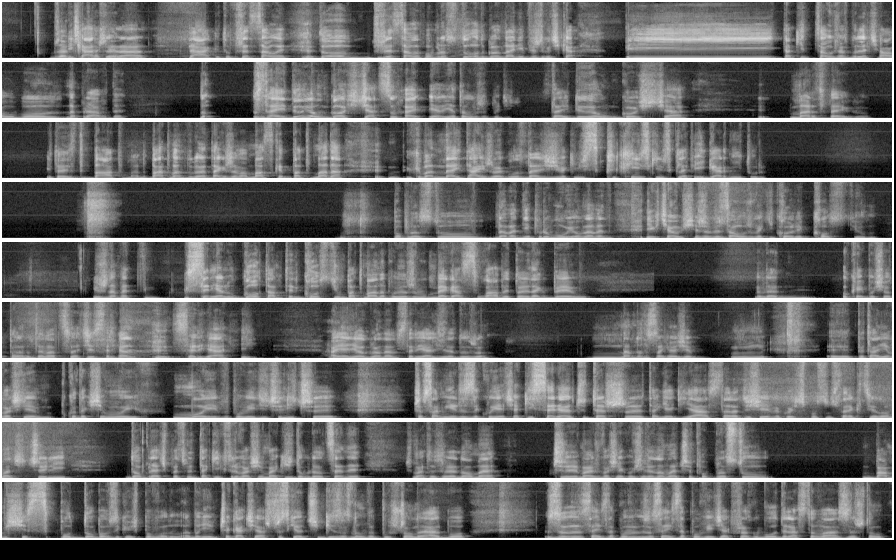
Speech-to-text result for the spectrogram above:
Brzęczki pikacze takie. na, tak, to przez cały, to przez całe po prostu oglądanie pierwszego odcinka pi taki cały czas by leciało, bo naprawdę, no, znajdują gościa, słuchaj, ja, ja to muszę powiedzieć, znajdują gościa martwego. I to jest Batman. Batman wygląda tak, że ma maskę Batmana, chyba najtańszą, jaką znaleźli w jakimś sk- chińskim sklepie i garnitur. Po prostu nawet nie próbują. Nawet nie chciało się, żeby założył jakikolwiek kostium. Już nawet z serialu Gotham ten kostium Batmana, pomimo, że był mega słaby, to jednak był. Dobra, okej, bo się odpala na temat, słuchajcie, serial, seriali. A ja nie oglądam seriali za dużo. Mam do was w takim razie mm, y, pytanie właśnie w kontekście moich, mojej wypowiedzi, czyli czy czasami ryzykujecie jakiś serial, czy też y, tak jak ja staracie się w jakiś sposób selekcjonować, czyli dobrać powiedzmy taki, który właśnie ma jakieś dobre oceny, czy ma też renomę, czy ma już właśnie jakąś renomę, czy po prostu wam się spodobał z jakiegoś powodu, albo nie wiem, czekacie aż wszystkie odcinki zostaną wypuszczone, albo zostaje, zapowie- zostaje zapowiedź, jak w przypadku było The Last of Us zresztą,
